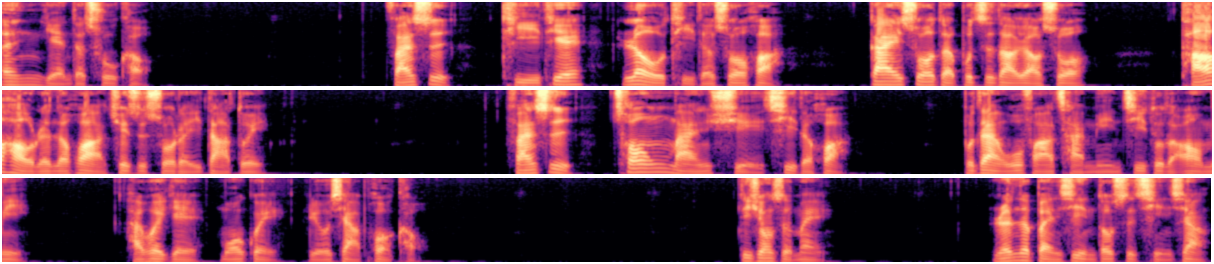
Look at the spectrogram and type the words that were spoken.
恩言的出口，凡是体贴肉体的说话，该说的不知道要说，讨好人的话却是说了一大堆。凡是充满血气的话，不但无法阐明基督的奥秘，还会给魔鬼留下破口。弟兄姊妹，人的本性都是倾向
